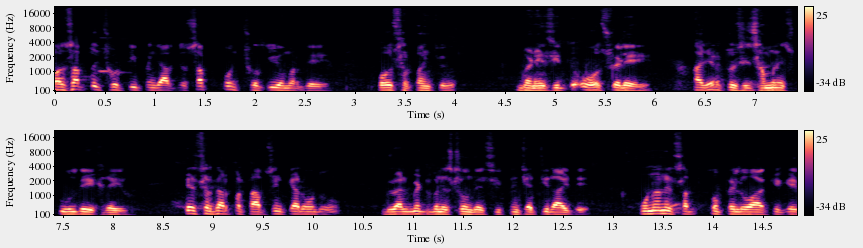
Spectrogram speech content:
ਔਰ ਸਭ ਤੋਂ ਛੋਟੀ ਪੰਜਾਬ 'ਚ ਸਭ ਤੋਂ ਛੋਟੀ ਉਮਰ ਦੇ ਉਹ ਸਰਪੰਚ ਬਣੇ ਸੀ ਤੇ ਉਸ ਵੇਲੇ ਆ ਜਿਹੜਾ ਤੁਸੀਂ ਸਾਹਮਣੇ ਸਕੂਲ ਦੇਖ ਰਹੇ ਹੋ, ਇਹ ਸਰਦਾਰ ਪ੍ਰਤਾਪ ਸਿੰਘ ਕਹਿਰੋਂ ਉਦੋਂ ਡਿਵੈਲਪਮੈਂਟ ਮਿਨਿਸਟਰ ਹੁੰਦੇ ਸੀ, ਪੰਚਾਇਤੀ ਰਾਜ ਦੇ। ਉਹਨਾਂ ਨੇ ਸਭ ਤੋਂ ਪਹਿਲਾਂ ਆ ਕੇ ਕਿ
